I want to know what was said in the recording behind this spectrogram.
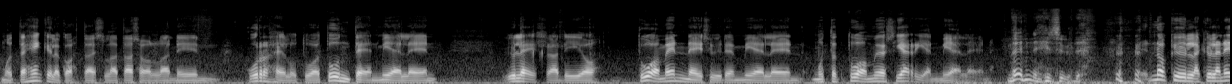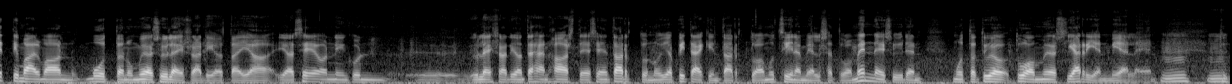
Mutta henkilökohtaisella tasolla niin urheilu tuo tunteen mieleen – Yleisradio tuo menneisyyden mieleen, mutta tuo myös järjen mieleen. Menneisyyden? No kyllä, kyllä nettimaailma on muuttanut myös Yleisradiota ja, ja se on niin kuin, Yleisradio on tähän haasteeseen tarttunut ja pitääkin tarttua, mutta siinä mielessä tuo menneisyyden, mutta tuo, tuo myös järjen mieleen. Mm, mm.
